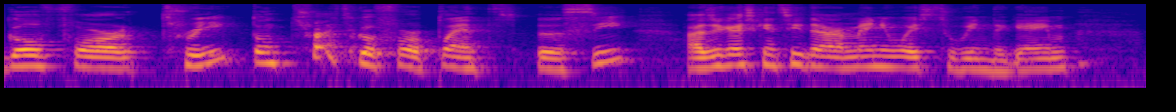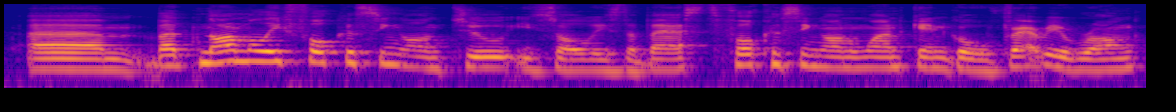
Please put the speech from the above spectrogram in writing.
go for three, don't try to go for plan uh, C. As you guys can see, there are many ways to win the game. Um, but normally focusing on two is always the best. Focusing on one can go very wrong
